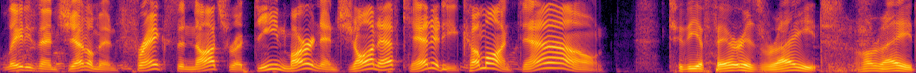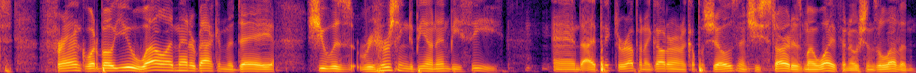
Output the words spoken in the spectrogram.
Ladies and gentlemen, Frank Sinatra, Dean Martin, and John F. Kennedy. Come on down. To the affair is right. All right. Frank, what about you? Well, I met her back in the day. She was rehearsing to be on NBC. And I picked her up and I got her on a couple shows and she starred as my wife in Ocean's 11.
